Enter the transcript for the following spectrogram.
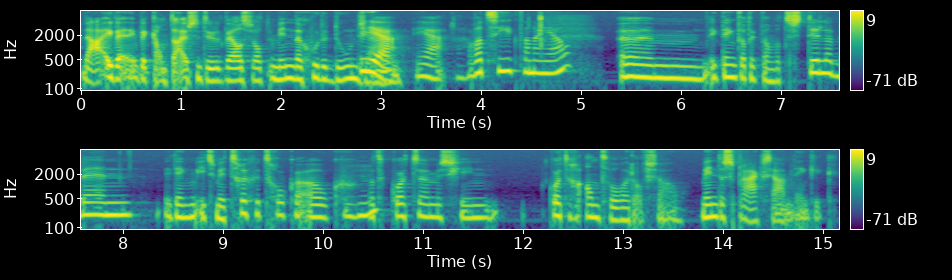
nou, ik, ben, ik ben, kan thuis natuurlijk wel eens wat minder goede doen zijn. Ja, ja. Wat zie ik dan aan jou? Ehm, ik denk dat ik dan wat stiller ben. Ik denk iets meer teruggetrokken ook. Mhm. Wat korter misschien. Kortere antwoorden of zo. Minder spraakzaam, denk ik.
